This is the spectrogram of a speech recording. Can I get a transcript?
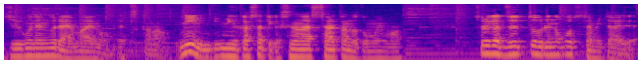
15年ぐらい前のやつかな。に入荷したっていうか、品出しされたんだと思います。それがずっと売れ残ってたみたいで。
